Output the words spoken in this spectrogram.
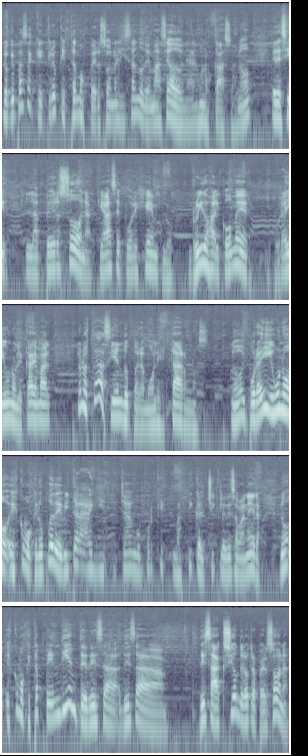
Lo que pasa es que creo que estamos personalizando demasiado en algunos casos, ¿no? Es decir, la persona que hace, por ejemplo, ruidos al comer y por ahí uno le cae mal, no lo está haciendo para molestarnos, ¿no? Y por ahí uno es como que no puede evitar, ay, este chango, ¿por qué mastica el chicle de esa manera? ¿No? Es como que está pendiente de esa, de esa, de esa acción de la otra persona.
